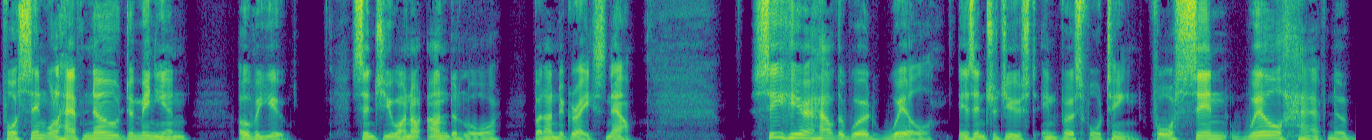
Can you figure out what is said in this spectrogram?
For sin will have no dominion over you, since you are not under law, but under grace. Now, see here how the word will is introduced in verse 14. For sin will have no,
